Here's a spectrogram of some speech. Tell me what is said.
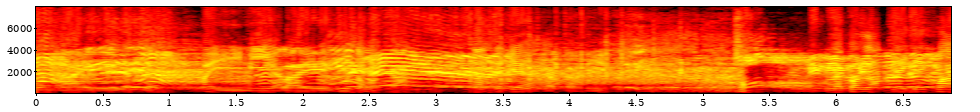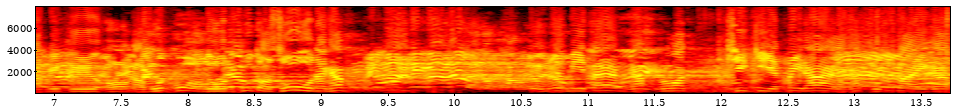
วงในถ้าเกิดไม่มีอะไรที่กรรมการน่าจะแยกครับแบบนี้ชกแล้วก็หลักใหญ่ใจความนี่คือออกอาวุธโดนคู่ต่อสู้นะครับถึงจะมีแต้มครับ เพราะว่าขี้เกียจไม่ได้แล้วครับขุนไกรครับ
